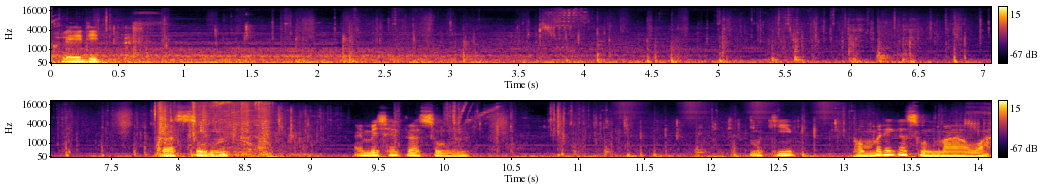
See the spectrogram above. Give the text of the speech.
เครดิตกระสุนไอ้ไม่ใช่กระสุน เมื่อกี้ผมไม่ได้กระสุนมาวะ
